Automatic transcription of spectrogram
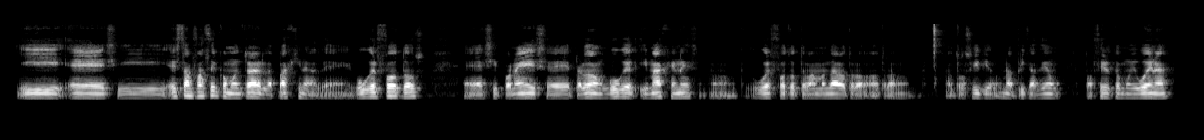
Y eh, si es tan fácil como entrar en la página de Google Fotos, si ponéis, perdón, Google Imágenes, Google Fotos te va a mandar otro, otro, otro sitio, una aplicación, por cierto, muy buena,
